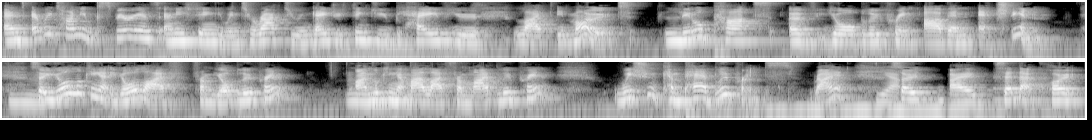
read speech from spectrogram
And every time you experience anything, you interact, you engage, you think, you behave, you like emote, little parts of your blueprint are then etched in. Mm-hmm. So you're looking at your life from your blueprint. I'm mm-hmm. looking at my life from my blueprint. We shouldn't compare blueprints, right? Yeah. So I said that quote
